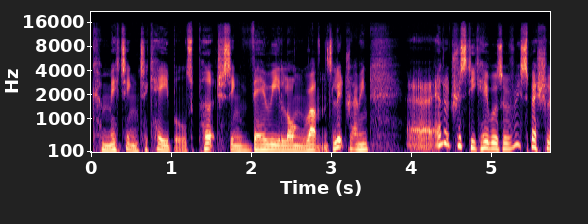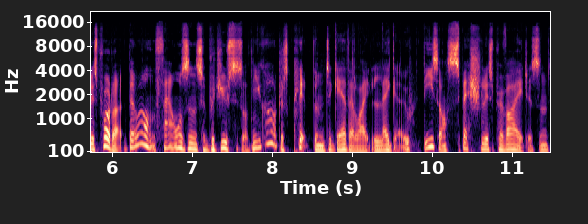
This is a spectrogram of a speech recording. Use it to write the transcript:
committing to cables, purchasing very long runs, literally, I mean, uh, electricity cables are a very specialist product. There aren't thousands of producers of them. You can't just clip them together like Lego. These are specialist providers. And,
